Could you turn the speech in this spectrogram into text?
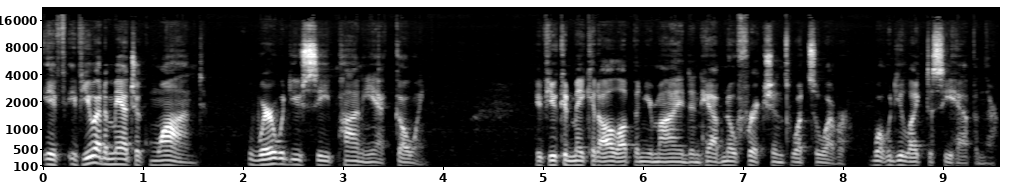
if if you had a magic wand, where would you see Pontiac going? If you could make it all up in your mind and have no frictions whatsoever, what would you like to see happen there?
